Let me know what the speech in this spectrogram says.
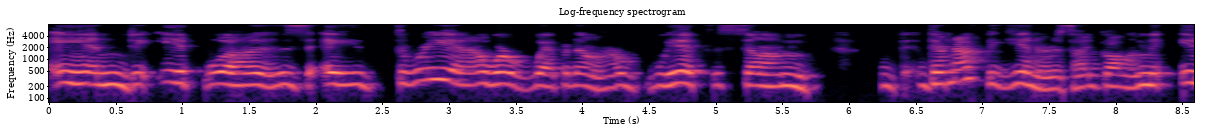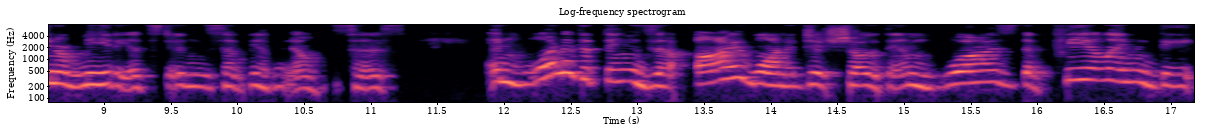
And it was a three hour webinar with some, they're not beginners, I'd call them intermediate students of hypnosis. And one of the things that I wanted to show them was the feeling, the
